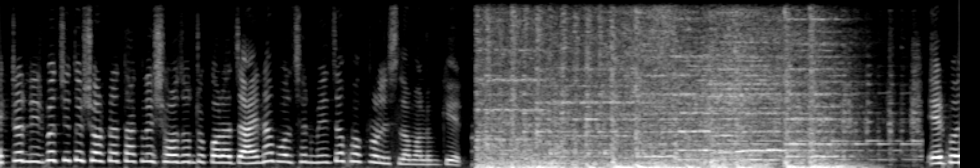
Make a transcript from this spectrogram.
একটা নির্বাচিত সরকার থাকলে ষড়যন্ত্র করা যায় না, বলছেন মির্জা ফখরুল ইসলাম আলমগীর। এরপর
